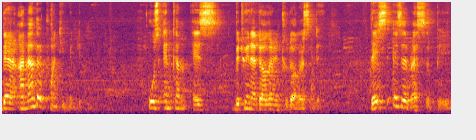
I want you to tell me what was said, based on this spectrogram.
There are another 20 million whose income is between a dollar and two dollars a day. This is a recipe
